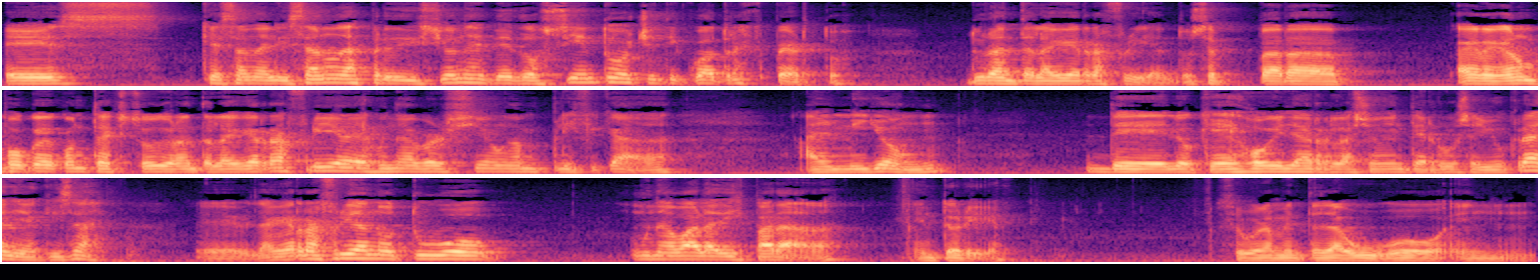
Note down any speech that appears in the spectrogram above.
es que se analizaron las predicciones de 284 expertos durante la Guerra Fría. Entonces, para agregar un poco de contexto, durante la Guerra Fría es una versión amplificada al millón de lo que es hoy la relación entre Rusia y Ucrania, quizás. Eh, la Guerra Fría no tuvo una bala disparada, en teoría. Seguramente la hubo en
